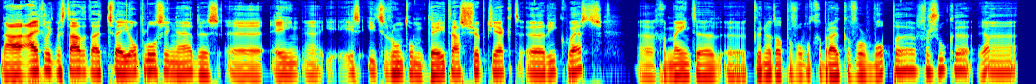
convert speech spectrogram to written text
Nou, eigenlijk bestaat het uit twee oplossingen. hè. Dus eh, één eh, is iets rondom data subject eh, requests. Eh, gemeenten eh, kunnen dat bijvoorbeeld gebruiken voor WOP-verzoeken. Ja.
